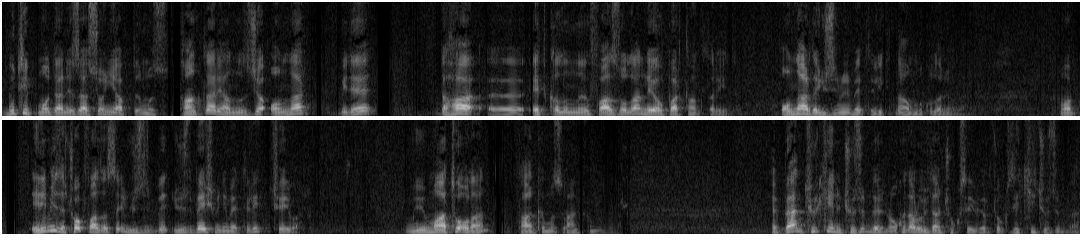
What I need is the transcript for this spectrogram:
bu tip modernizasyon yaptığımız tanklar yalnızca onlar bir de daha e, et kalınlığı fazla olan Leopard tanklarıydı. Onlar da 120 milimetrelik namlu kullanıyorlar. Ama elimizde çok fazla sayı 105 105 milimetrelik şey var. Mühimmatı olan tankımız var. Tankımız var. E ben Türkiye'nin çözümlerini o kadar o yüzden çok seviyorum. Çok zeki çözümler.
